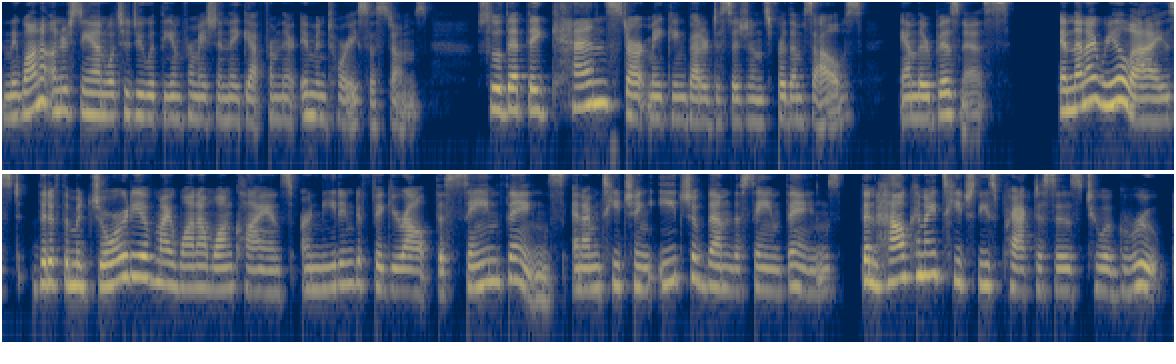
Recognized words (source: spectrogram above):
and they want to understand what to do with the information they get from their inventory systems so that they can start making better decisions for themselves and their business. And then I realized that if the majority of my one on one clients are needing to figure out the same things and I'm teaching each of them the same things, then how can I teach these practices to a group?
